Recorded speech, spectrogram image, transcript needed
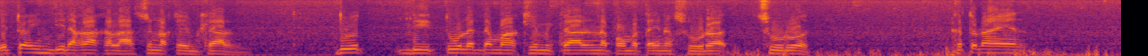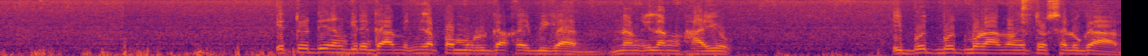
ito ay hindi nakakalason na chemical. Dut, di tulad ng mga chemical na pamatay ng surat, surot. Katunayan, ito din ang ginagamit nilang pamurga kaibigan ng ilang hayop. Ibudbud mo lamang ito sa lugar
